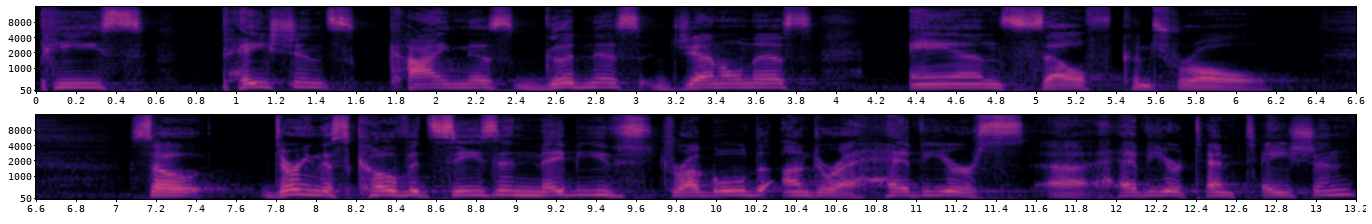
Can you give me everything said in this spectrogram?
peace, patience, kindness, goodness, gentleness, and self control. So, during this COVID season, maybe you've struggled under a heavier, uh, heavier temptation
